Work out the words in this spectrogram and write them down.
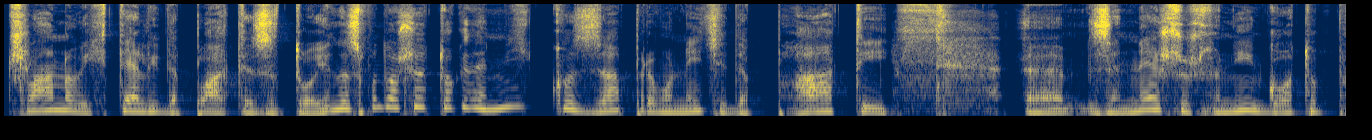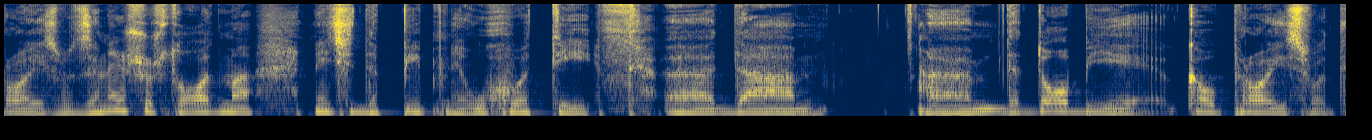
članovi hteli da plate za to. I onda smo došli do toga da niko zapravo neće da plati e, za nešto što nije gotov proizvod, za nešto što odma neće da pipne, uhvati, e, da da dobije kao proizvod.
